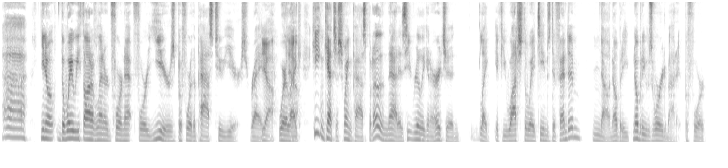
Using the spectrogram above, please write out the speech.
uh, you know, the way we thought of Leonard Fournette for years before the past two years, right? Yeah. Where yeah. like he can catch a swing pass, but other than that, is he really going to hurt you? And like if you watch the way teams defend him, no, nobody nobody was worried about it before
